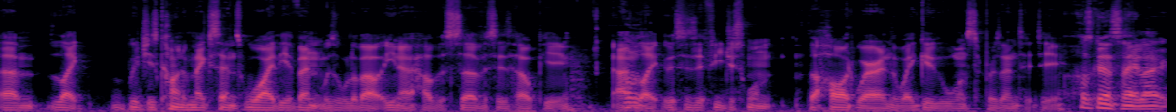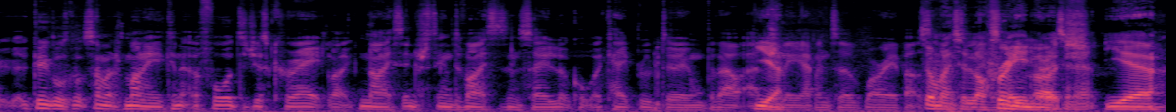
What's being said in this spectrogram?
um, like which is kind of makes sense why the event was all about you know how the services help you and like this is if you just want the hardware and the way Google wants to present it to you. I was going to say, like, Google's got so much money, can it afford to just create like nice, interesting devices and say, look what we're capable of doing without Yeah. actually having to worry about? It's almost a something lost Pretty leader, much, isn't it? yeah.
